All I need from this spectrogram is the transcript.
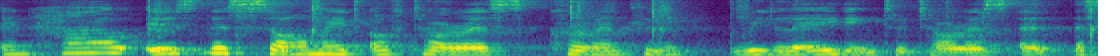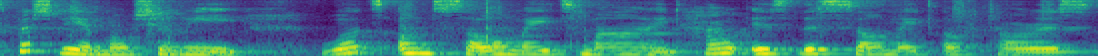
And how is the soulmate of Taurus currently relating to Taurus, especially emotionally? What's on soulmate's mind? How is the soulmate of Taurus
